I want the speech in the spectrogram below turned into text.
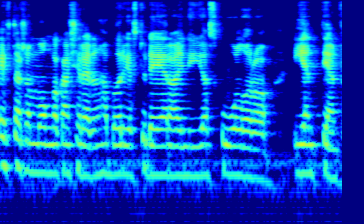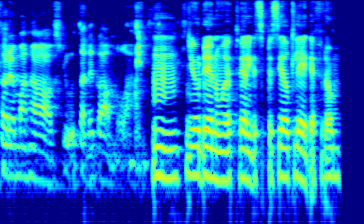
eftersom många kanske redan har börjat studera i nya skolor och egentligen före man har avslutat det gamla. Mm, jo, det är nog ett väldigt speciellt läge för dem.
